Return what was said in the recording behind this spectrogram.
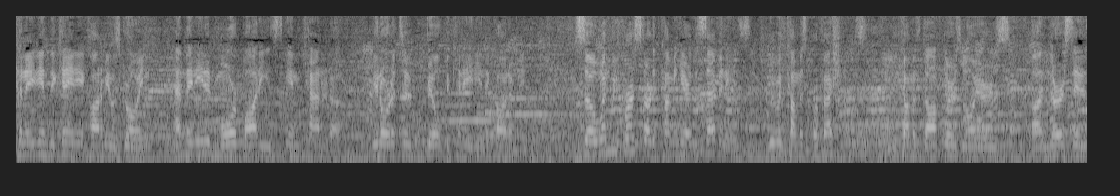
Canadian the Canadian economy was growing and they needed more bodies in Canada in order to build the Canadian economy. So when we first started coming here in the 70s, we would come as professionals. We would come as doctors, lawyers, uh, nurses,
